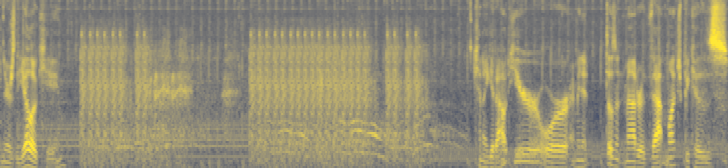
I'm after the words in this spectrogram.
There's the yellow key. Can I get out here? Or, I mean, it doesn't matter that much because...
